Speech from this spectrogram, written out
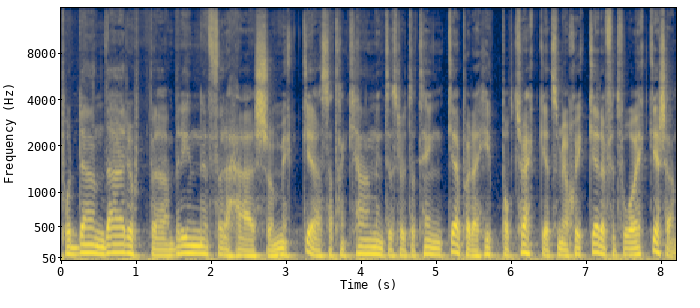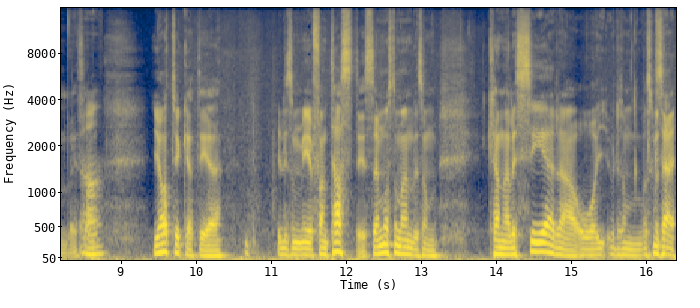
på den där uppe brinner för det här så mycket. Så att han kan inte sluta tänka på det där hiphop-tracket som jag skickade för två veckor sedan. Liksom. Ja. Jag tycker att det liksom är fantastiskt. Sen måste man liksom kanalisera och liksom, vad ska man säga,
